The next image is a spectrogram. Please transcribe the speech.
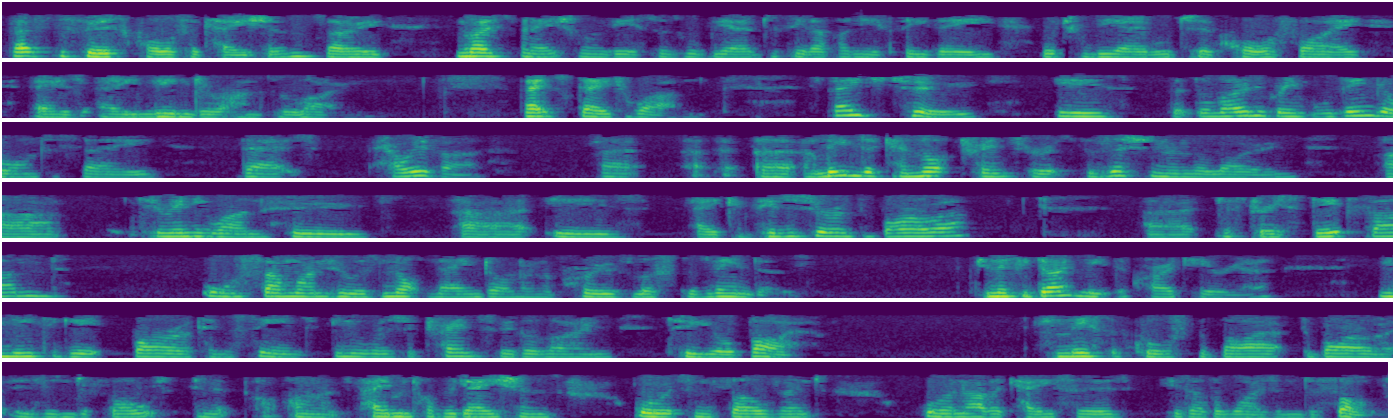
That's the first qualification. So most financial investors will be able to set up an SPV, which will be able to qualify as a lender under the loan. That's stage one. Stage two is that the loan agreement will then go on to say that, however, a lender cannot transfer its position in the loan uh, to anyone who uh, is a competitor of the borrower, a distressed debt fund, or someone who is not named on an approved list of lenders. And if you don't meet the criteria, you need to get borrower consent in order to transfer the loan to your buyer. Unless, of course, the borrower is in default on its payment obligations, or it's insolvent, or in other cases, is otherwise in default.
